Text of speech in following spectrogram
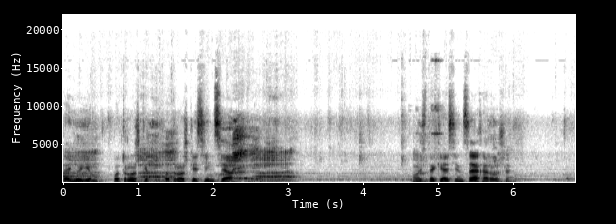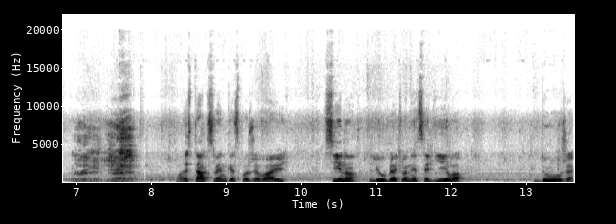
даю їм потрошки, потрошки сінця. Ось таке сінце хороше. Ось так свинки споживають сіно, люблять вони це діло. Дуже.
